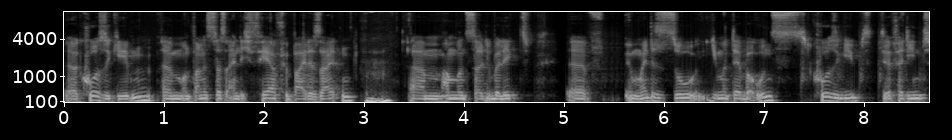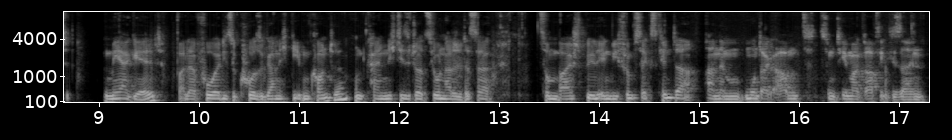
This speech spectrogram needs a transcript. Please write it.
äh, Kurse geben ähm, und wann ist das eigentlich fair für beide Seiten? Mhm. Ähm, haben wir uns halt überlegt, äh, im Moment ist es so, jemand, der bei uns Kurse gibt, der verdient mehr Geld, weil er vorher diese Kurse gar nicht geben konnte und keine, nicht die Situation hatte, dass er zum Beispiel irgendwie fünf, sechs Kinder an einem Montagabend zum Thema Grafikdesign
